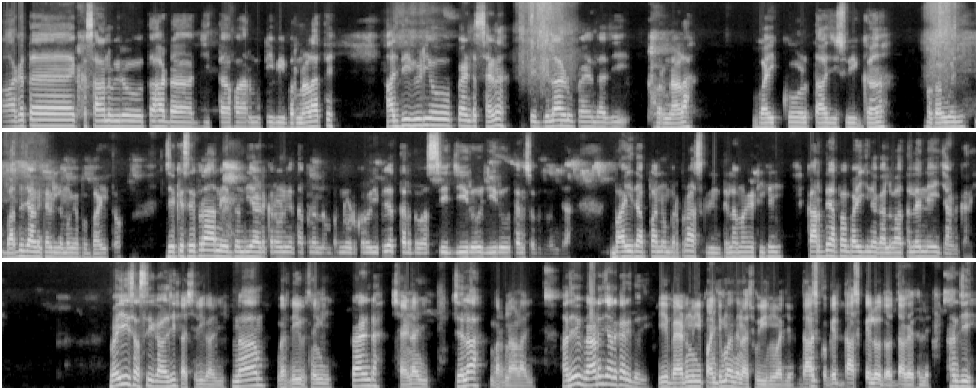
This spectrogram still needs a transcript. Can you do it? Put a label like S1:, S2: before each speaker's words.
S1: ਸਵਾਗਤ ਹੈ ਕਿਸਾਨ ਵੀਰੋ ਤੁਹਾਡਾ ਜੀਤਾ ਫਾਰਮ ਟੀਵੀ ਬਰਨਾਲਾ ਤੇ। ਅੱਜ ਦੀ ਵੀਡੀਓ ਪਿੰਡ ਸੈਣਾ ਤੇ ਜ਼ਿਲ੍ਹਾ ਨੂੰ ਪੈਂਦਾ ਜੀ ਬਰਨਾਲਾ। ਬਾਈ ਕੋਲ ਤਾਜੀ ਸੂਈ ਗਾਂ ਬਕਾਊ ਹੈ ਜੀ। ਵੱਧ ਜਾਣਕਾਰੀ ਲਵਾਂਗੇ ਆਪਾਂ ਬਾਈ ਤੋਂ। ਜੇ ਕਿਸੇ ਭਰਾ ਨੇ ਇਦਾਂ ਦੀ ਐਡ ਕਰਾਉਣੀ ਹੈ ਤਾਂ ਆਪਣਾ ਨੰਬਰ ਨੋਟ ਕਰੋ ਜੀ 7528000355 ਬਾਈ ਦਾ ਆਪਾਂ ਨੰਬਰ ਭਰਾ ਸਕਰੀਨ ਤੇ ਲਾਵਾਂਗੇ, ਠੀਕ ਹੈ ਜੀ। ਕਰਦੇ ਆਪਾਂ ਬਾਈ ਜੀ ਨਾਲ ਗੱਲਬਾਤ ਲੈਣੇ ਹੀ ਜਾਣਕਾਰੀ। ਬਾਈ ਜੀ ਸਤਿ ਸ੍ਰੀ ਅਕਾਲ ਜੀ।
S2: ਸਤਿ ਸ਼੍ਰੀ ਅਕਾਲ ਜੀ।
S1: ਨਾਮ?
S2: ਗੁਰਦੀਪ ਸਿੰਘ ਜੀ।
S1: ਪਿੰਡ?
S2: ਸੈਣਾ ਜੀ।
S1: ਜ਼ਿਲ੍ਹਾ?
S2: ਬਰਨਾਲਾ ਜੀ।
S1: ਹਾਂਜੀ ਬੈਠ ਦੀ ਜਾਣਕਾਰੀ ਦਿਓ ਜੀ।
S2: ਇਹ ਬੈਡ ਨੂੰ ਜੀ ਪੰਜਵਾਂ ਦਿਨ ਆ ਸੂਈ ਨੂੰ ਅੱਜ। 10 ਕੁ 10 ਕਿਲੋ ਦੁੱਧ ਆ ਗਏ ਥੱਲੇ।
S1: ਹਾਂਜੀ।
